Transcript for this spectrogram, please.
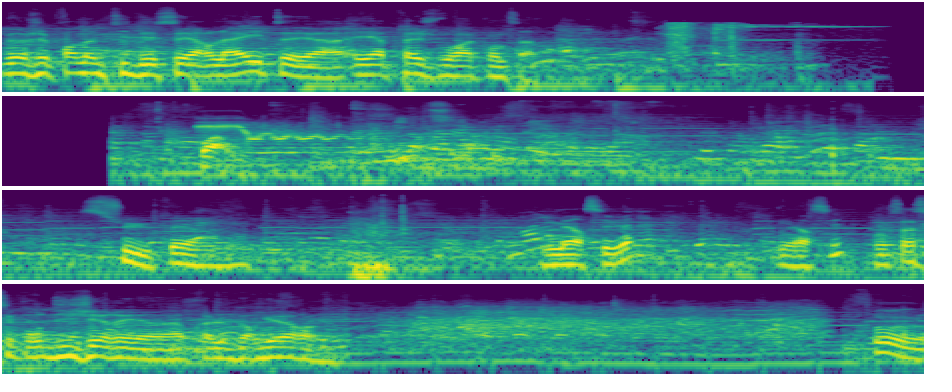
Ben, je vais prendre un petit dessert light et, euh, et après je vous raconte ça. Waouh Super. Merci bien. Merci. Donc ça c'est pour digérer hein, après le burger. Hmm.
